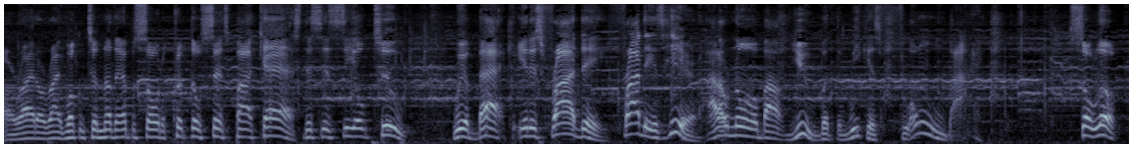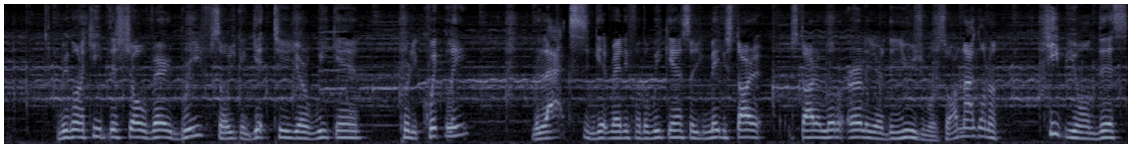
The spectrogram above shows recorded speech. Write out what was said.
All right, all right. Welcome to another episode of Crypto Sense Podcast. This is CO2. We're back. It is Friday. Friday is here. I don't know about you, but the week has flown by. So, look, we're going to keep this show very brief so you can get to your weekend pretty quickly. Relax and get ready for the weekend so you can maybe start it start a little earlier than usual. So I'm not going to keep you on this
